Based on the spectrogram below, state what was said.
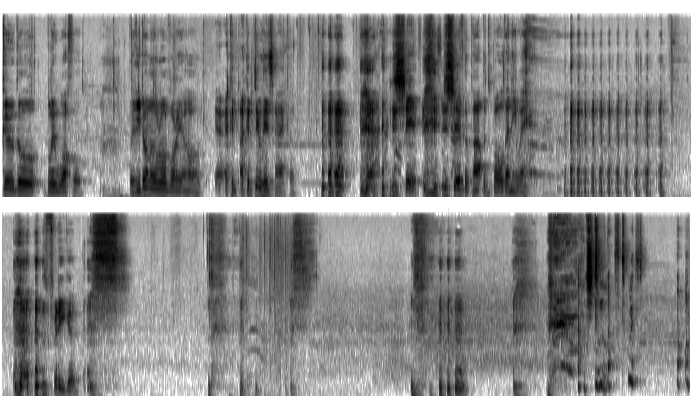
Google Blue Waffle. But if you don't know Road Warrior Hawk, I could I could do his haircut. shave, just shave the part that's bald anyway. It's pretty good. She didn't laugh to his own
